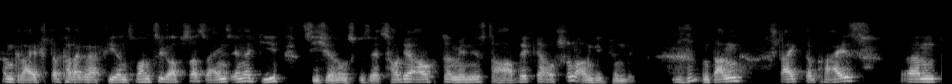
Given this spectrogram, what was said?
Dann greift der Paragraph 24 Absatz 1 Energiesicherungsgesetz. Hat ja auch der Minister Habeck ja auch schon angekündigt. Mhm. Und dann steigt der Preis, ähm,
